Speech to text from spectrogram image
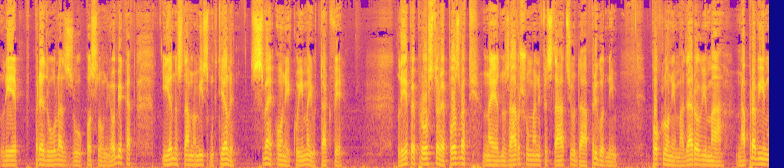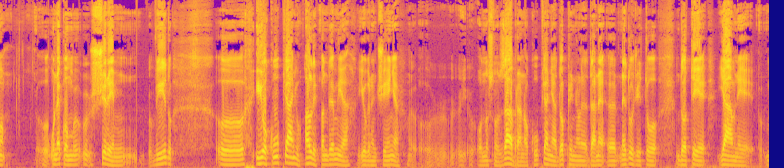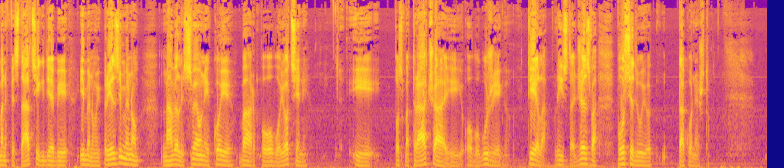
lijep predulaz u poslovni objekat i jednostavno mi smo htjeli sve oni koji imaju takve lijepe prostore pozvati na jednu završnu manifestaciju da prigodnim poklonima, darovima napravimo u nekom širem vidu i okupljanju, ali pandemija i ograničenja, odnosno zabrana okupljanja doprinjela da ne, ne dođe to do te javne manifestacije gdje bi imenom i prezimenom naveli sve one koji bar po ovoj ocjeni i posmatrača i ovog užijeg tijela lista džezva posjeduju tako nešto.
